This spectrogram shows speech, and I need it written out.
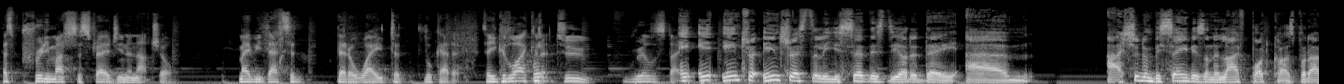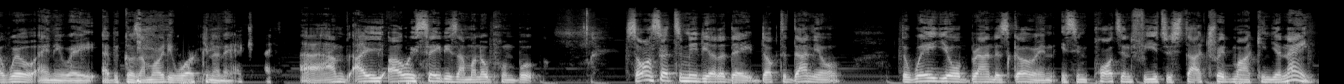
That's pretty much the strategy in a nutshell. Maybe that's a better way to look at it. So you could liken it to real estate. Inter- interestingly, you said this the other day. Um, I shouldn't be saying this on a live podcast, but I will anyway uh, because I'm already working on it. okay. uh, i always say this: I'm an open book. Someone said to me the other day, Dr. Daniel, the way your brand is going, it's important for you to start trademarking your name.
